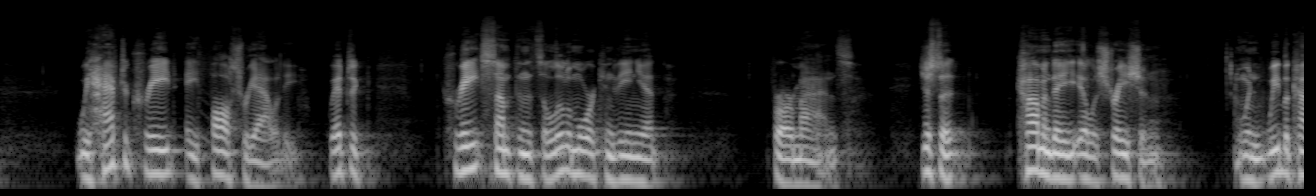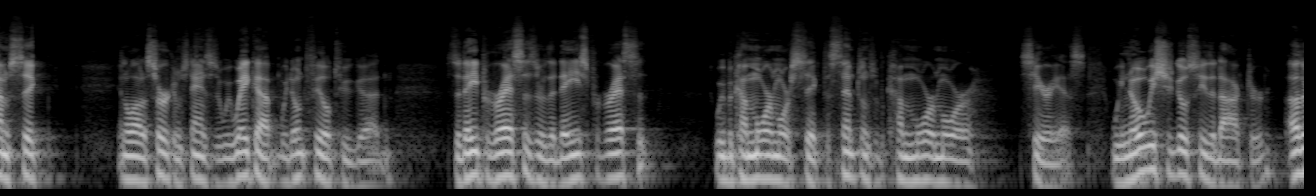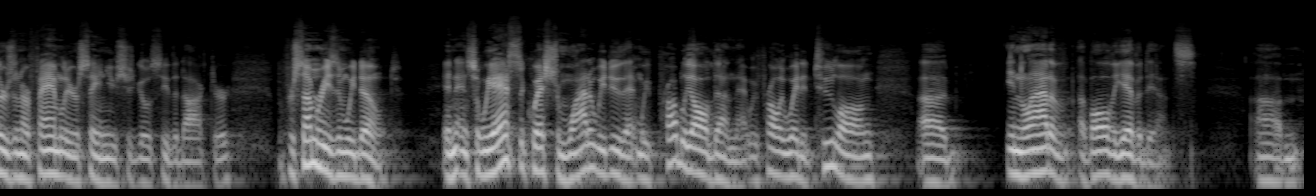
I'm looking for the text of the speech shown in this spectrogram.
we have to create a false reality. We have to create something that's a little more convenient for our minds. Just a common day illustration when we become sick in a lot of circumstances, we wake up, we don't feel too good. As the day progresses or the days progress, we become more and more sick. The symptoms become more and more serious. We know we should go see the doctor. Others in our family are saying you should go see the doctor. But for some reason, we don't. And, and so we ask the question, why do we do that? And we've probably all done that. We've probably waited too long uh, in light of, of all the evidence. Um,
